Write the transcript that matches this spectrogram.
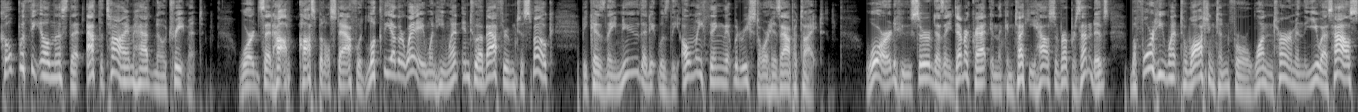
cope with the illness that at the time had no treatment. Ward said hospital staff would look the other way when he went into a bathroom to smoke because they knew that it was the only thing that would restore his appetite. Ward, who served as a Democrat in the Kentucky House of Representatives before he went to Washington for one term in the U.S. House,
